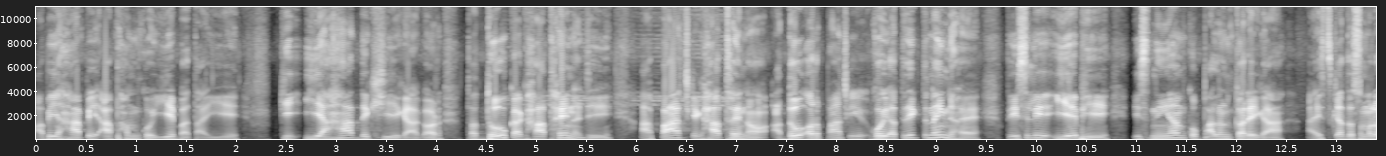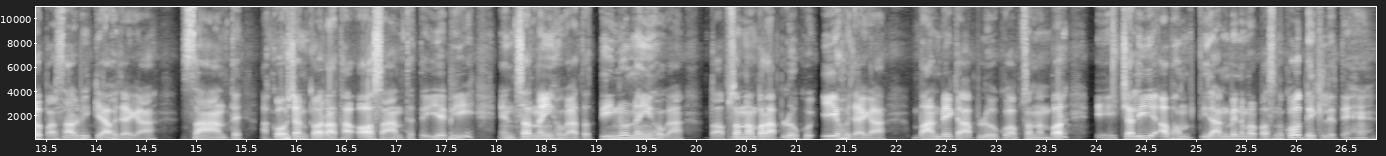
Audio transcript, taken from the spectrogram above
अब यहाँ पे आप हमको ये बताइए कि यहाँ देखिएगा अगर तो दो का घात है ना जी? आ पाँच के घात है ना? आ, दो और पाँच के कोई अतिरिक्त नहीं ना है? तो इसलिए ये भी इस नियम को पालन करेगा, आ, इसका दशमलव प्रसार भी क्या हो जाएगा? शांत। क्वेश्चन कर रहा था, अशांत तो ये भी आंसर नहीं होगा। तो तीनों नहीं होगा तो ऑप्शन नंबर आप लोगों को ए हो जाएगा। बानवे का आप लोगों को ऑप्शन नंबर ए चलिए, अब हम तिरानवे नंबर प्रश्न को देख लेते हैं।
